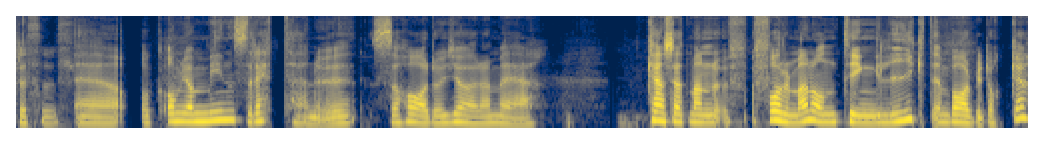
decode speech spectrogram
Precis. Eh, och om jag minns rätt här nu så har det att göra med kanske att man formar någonting likt en Barbie-docka.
